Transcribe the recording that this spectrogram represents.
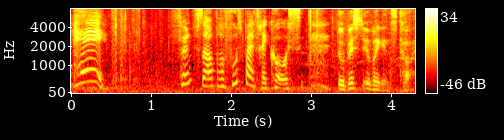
Hey! Fünf saubere Fußballtrikots. Du bist übrigens toll.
